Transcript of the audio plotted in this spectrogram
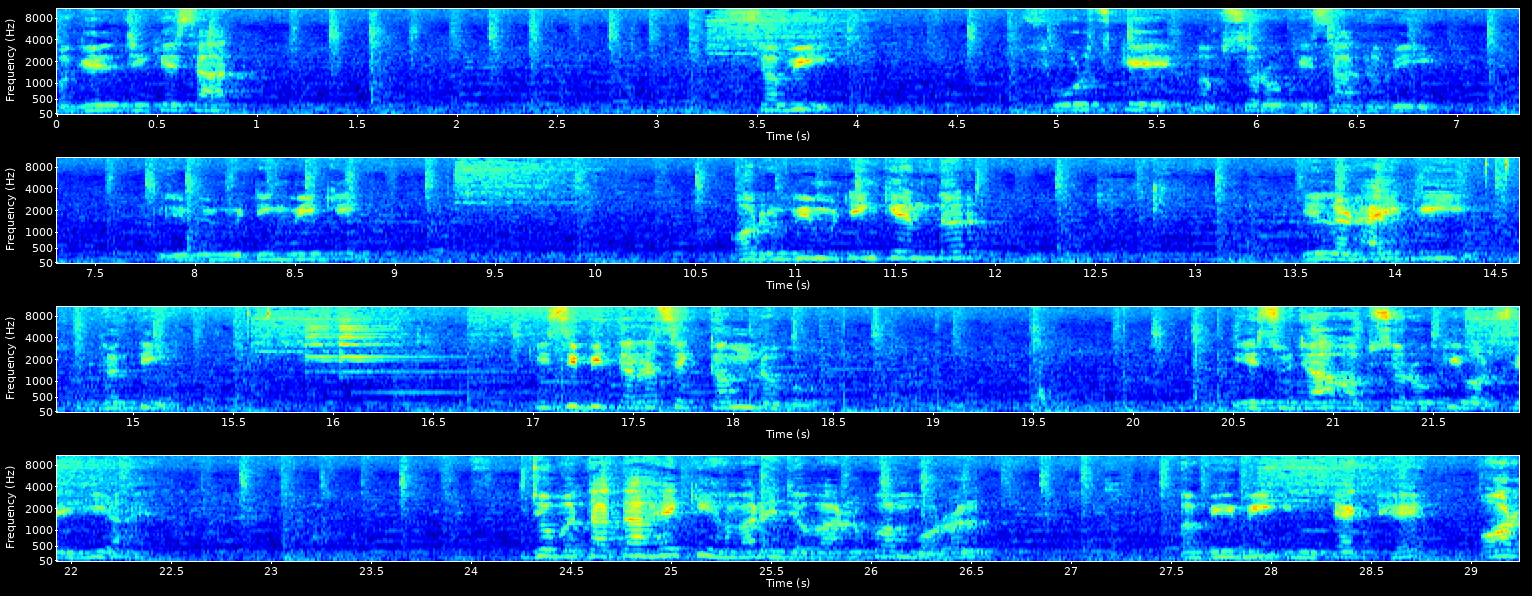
बघेल जी के साथ सभी फोर्स के अफसरों के साथ अभी रिव्यू मीटिंग भी की। और रिव्यू मीटिंग के अंदर ये लड़ाई की गति किसी भी तरह से कम न हो ये सुझाव अफसरों की ओर से ही आया जो बताता है कि हमारे जवानों का मॉरल अभी भी इंटैक्ट है और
